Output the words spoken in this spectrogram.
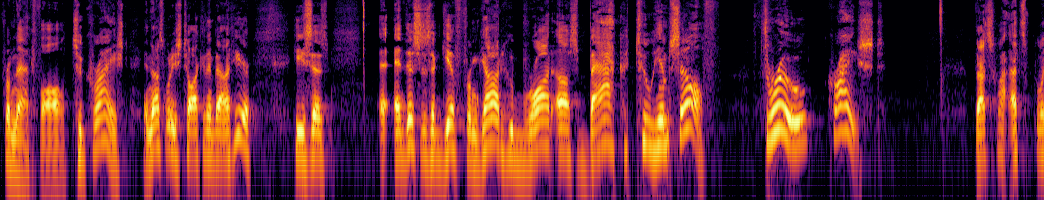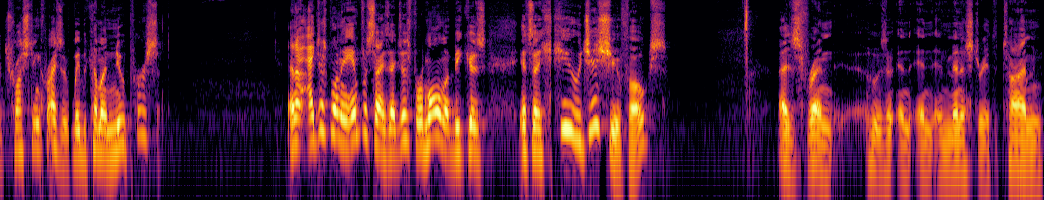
from that fall to Christ. And that's what he's talking about here. He says, and this is a gift from God who brought us back to himself through Christ. That's, why, that's what trusting Christ is. We become a new person. And I, I just want to emphasize that just for a moment because it's a huge issue, folks. This friend who was in, in, in ministry at the time,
